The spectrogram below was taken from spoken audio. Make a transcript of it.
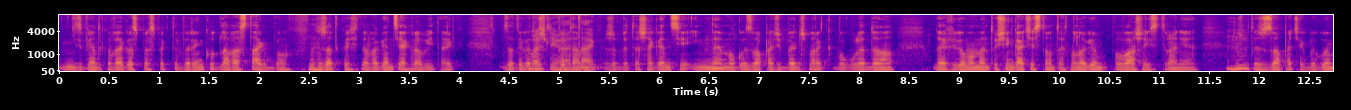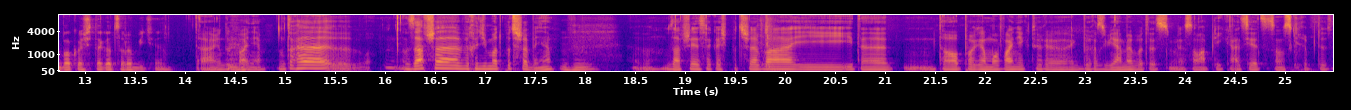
nic wyjątkowego z perspektywy rynku, dla was tak, bo rzadko się to w agencjach robi, tak? Dlatego Możliwe, też pytam, tak. żeby też agencje inne Mhm. mogły złapać benchmark w ogóle do, do jakiego momentu sięgacie z tą technologią po waszej stronie, mhm. żeby też złapać jakby głębokość tego, co robicie. Tak, dokładnie. No trochę y, zawsze wychodzimy od potrzeby, nie? Mhm. Zawsze jest jakaś potrzeba i, i te, to oprogramowanie, które jakby rozwijamy, bo to jest, są aplikacje, to są skrypty, to,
